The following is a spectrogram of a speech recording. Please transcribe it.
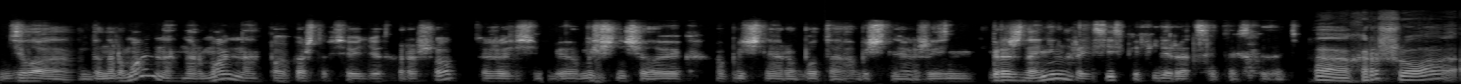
Дела, да нормально, нормально. Пока что все идет хорошо. Скажу о себе. Обычный человек, обычная работа, обычная жизнь. Гражданин Российской Федерации, так сказать. А, хорошо.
